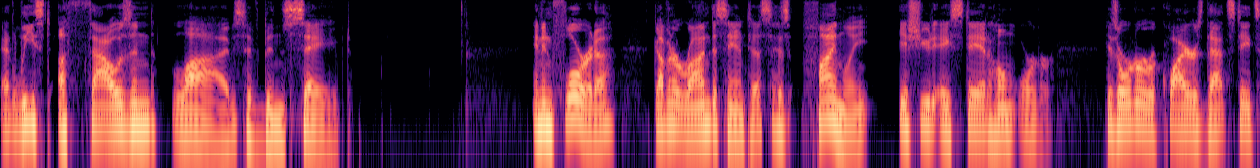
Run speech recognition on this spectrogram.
at least a thousand lives have been saved. And in Florida, Governor Ron DeSantis has finally issued a stay at home order. His order requires that state's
